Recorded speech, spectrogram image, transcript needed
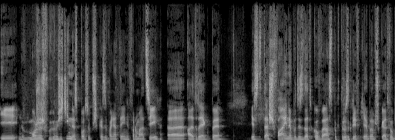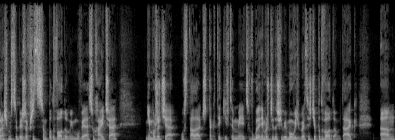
I mhm. możesz wymyślić inny sposób przekazywania tej informacji, e, ale to jakby jest też fajne, bo to jest dodatkowy aspekt rozgrywki, bo na przykład wyobraźmy sobie, że wszyscy są pod wodą i mówię, słuchajcie, nie możecie ustalać taktyki w tym miejscu. W ogóle nie możecie do siebie mówić, bo jesteście pod wodą, tak? Um,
